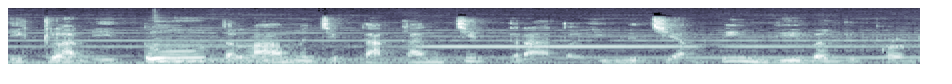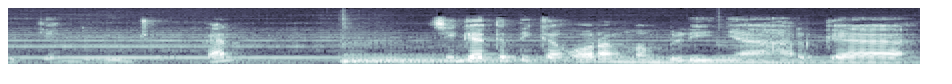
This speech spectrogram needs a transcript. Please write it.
Iklan itu telah menciptakan citra atau image yang tinggi bagi produk yang diluncurkan, sehingga ketika orang membelinya harga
